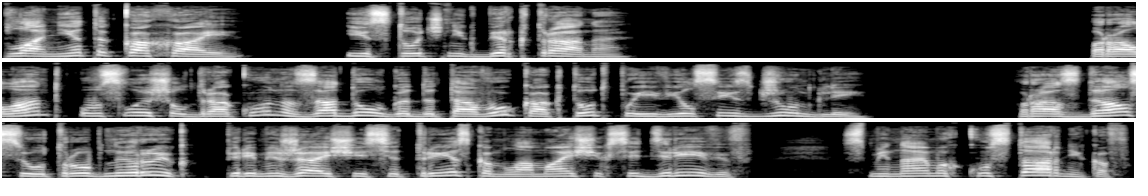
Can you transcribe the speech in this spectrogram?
Планета Кахаи. Источник Берктрана. Роланд услышал дракона задолго до того, как тот появился из джунглей. Раздался утробный рык, перемежающийся треском ломающихся деревьев, сминаемых кустарников,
